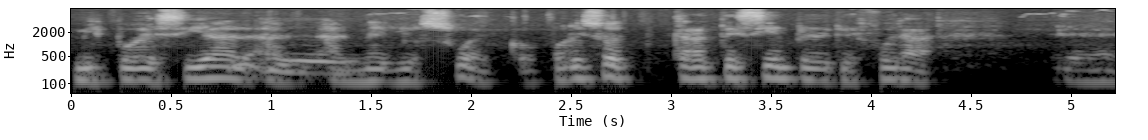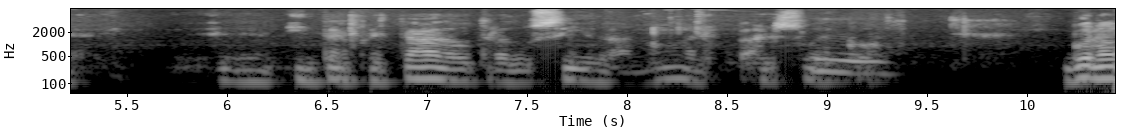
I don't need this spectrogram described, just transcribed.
mi poesía al, mm. medio sueco por eso traté siempre de que fuera eh, eh, interpretada o traducida al, sueco. Mm. Bueno,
